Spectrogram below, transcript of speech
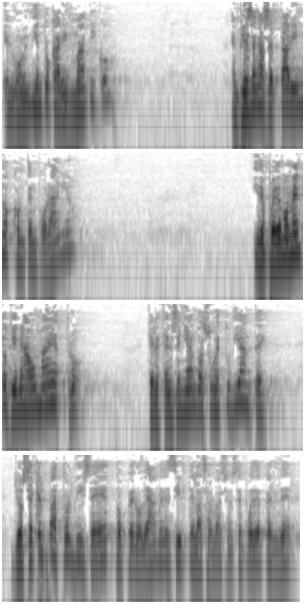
el movimiento carismático, empiezan a aceptar himnos contemporáneos. Y después de momento tienes a un maestro que le está enseñando a sus estudiantes, yo sé que el pastor dice esto, pero déjame decirte, la salvación se puede perder.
